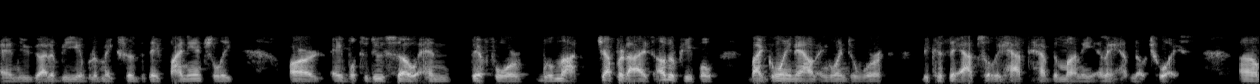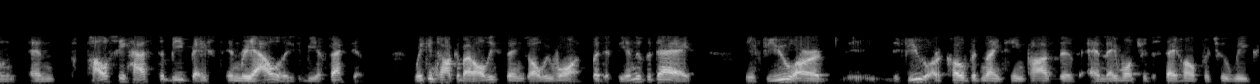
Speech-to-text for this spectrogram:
and you got to be able to make sure that they financially are able to do so, and therefore will not jeopardize other people by going out and going to work because they absolutely have to have the money and they have no choice. Um, and policy has to be based in reality to be effective. We can talk about all these things all we want, but at the end of the day, if you are if you are COVID nineteen positive and they want you to stay home for two weeks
